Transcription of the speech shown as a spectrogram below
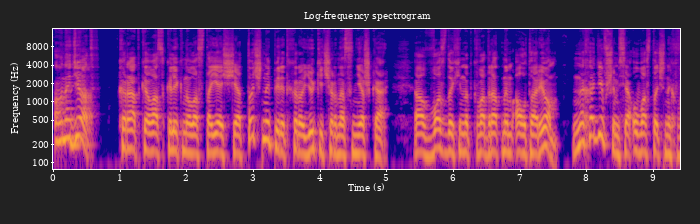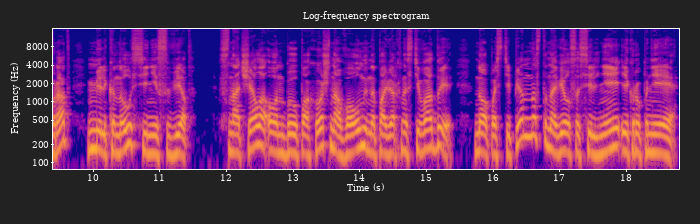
«Он идёт!» – кратко воскликнула стоящая точно перед Харуюки Черноснежка, а в воздухе над квадратным алтарем, находившимся у восточных врат, мелькнул синий свет. Сначала он был похож на волны на поверхности воды, но постепенно становился сильнее и крупнее.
